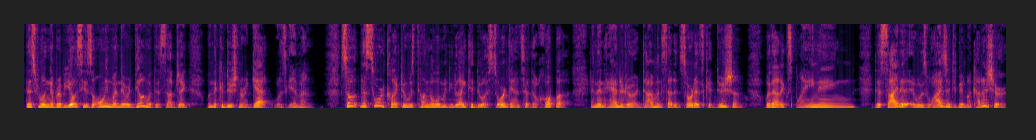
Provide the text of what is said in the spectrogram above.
This ruling of Rabbi Yossi is only when they were dealing with the subject when the kedushin or get was given. So the sword collector was telling a woman he'd like to do a sword dance at the chuppah, and then handed her a diamond-studded sword as kedushin, without explaining. Decided it was wiser to be makadisher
